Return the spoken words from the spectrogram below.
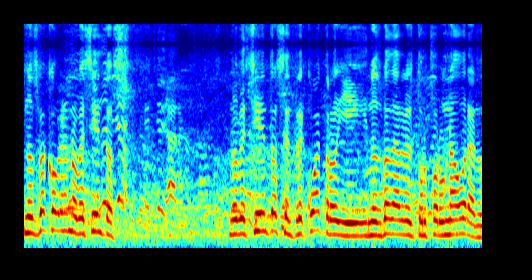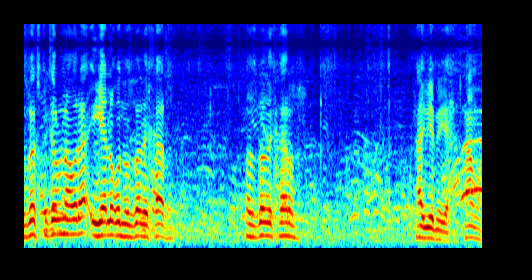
nos va a cobrar 900. 900 entre 4 y nos va a dar el tour por una hora, nos va a explicar una hora y ya luego nos va a dejar nos va a dejar Ahí viene ya, vamos.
